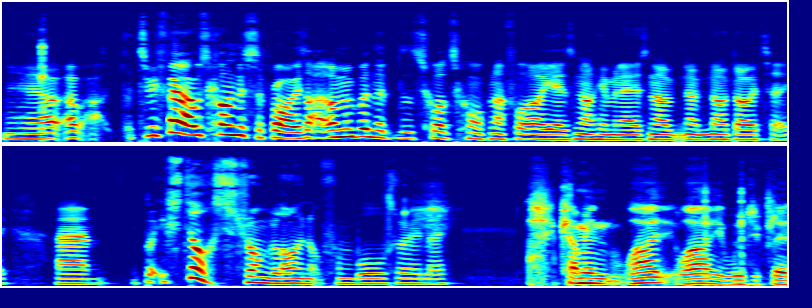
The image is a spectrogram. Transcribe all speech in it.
Yeah, I, I, to be fair, I was kind of surprised. I, I remember when the, the squads come up and I thought, oh yeah, there's no Jimenez, no no no Doherty, um, but it's still a strong lineup from Wolves, really. I mean, why why would you play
